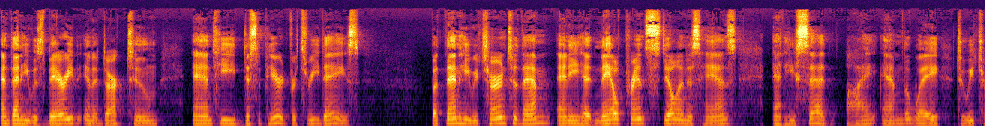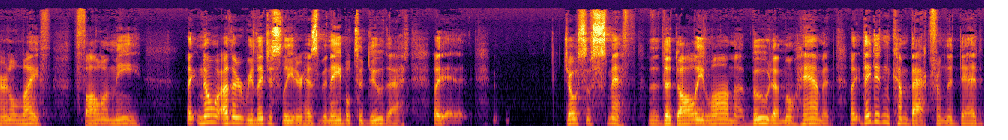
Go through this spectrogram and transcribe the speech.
and then he was buried in a dark tomb, and he disappeared for three days. But then he returned to them, and he had nail prints still in his hands, and he said, I am the way to eternal life. Follow me. Like no other religious leader has been able to do that. Like, Joseph Smith, the, Dalai Lama, Buddha, Mohammed, like, they didn't come back from the dead.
